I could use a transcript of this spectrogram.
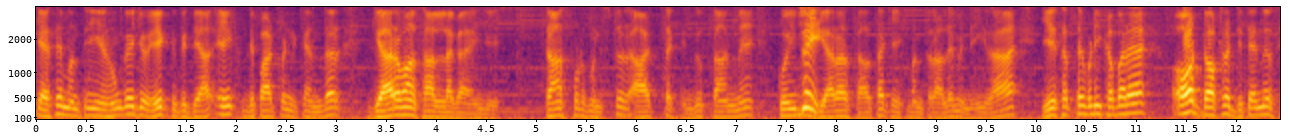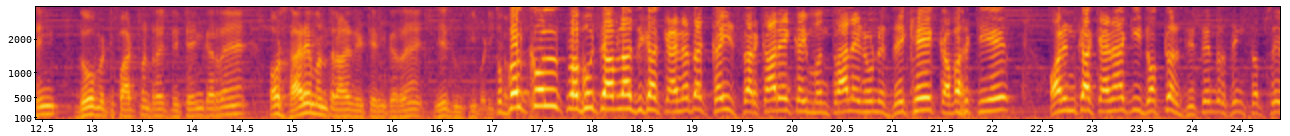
कि ऐसे मंत्री होंगे जो एक विद्या एक डिपार्टमेंट के अंदर ग्यारहवा साल लगाएँगे। ट्रांसपोर्ट मिनिस्टर आज तक हिंदुस्तान में कोई भी ग्यारह साल तक एक मंत्रालय में नहीं रहा है। ये सबसे बड़ी खबर है। और डॉक्टर जितेंद्र सिंह दो डिपार्टमेंट रिटेन कर रहे हैं और सारे मंत्रालय रिटेन कर रहे हैं। ये दूसरी बड़ी तो बिल्कुल प्रभु चावला जी का कहना था कई सरकारें कई मंत्रालय इन्होंने देखे कवर किए और इनका कहना है कि डॉक्टर जितेंद्र सिंह सबसे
